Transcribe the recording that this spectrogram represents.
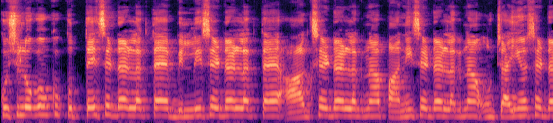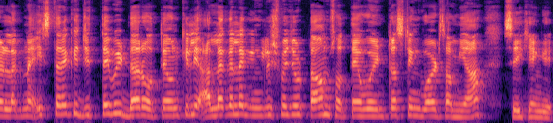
कुछ लोगों को कुत्ते से डर लगता है, बिल्ली से डर लगता है, आग से डर लगना, पानी से डर लगना, ऊंचाइयों से डर लगना, इस तरह के जितने भी डर होते हैं, उनके लिए अलग अलग इंग्लिश में जो टर्म्स होते हैं, वो इंटरेस्टिंग वर्ड्स हम यहाँ सीखेंगे।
